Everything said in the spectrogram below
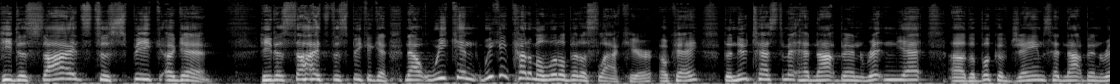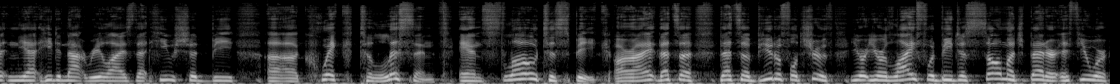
He decides to speak again he decides to speak again. Now we can we can cut him a little bit of slack here. Okay, the New Testament had not been written yet. Uh, the book of James had not been written yet. He did not realize that he should be uh, quick to listen and slow to speak. All right, that's a that's a beautiful truth. Your your life would be just so much better if you were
